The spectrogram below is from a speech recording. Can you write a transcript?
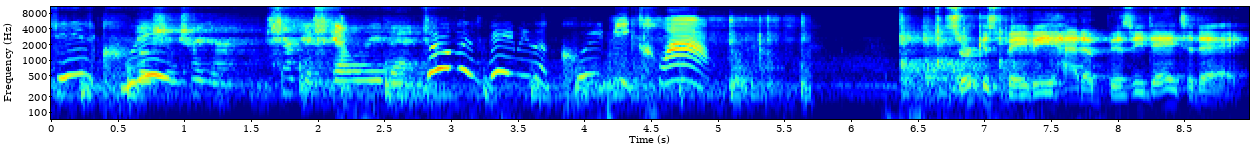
She's creepy. Motion trigger. Circus gallery vent. Circus Baby's a creepy clown. Circus Baby had a busy day today.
